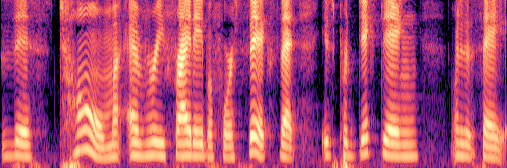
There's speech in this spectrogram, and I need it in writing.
this tome every Friday before six that is predicting, what does it say?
